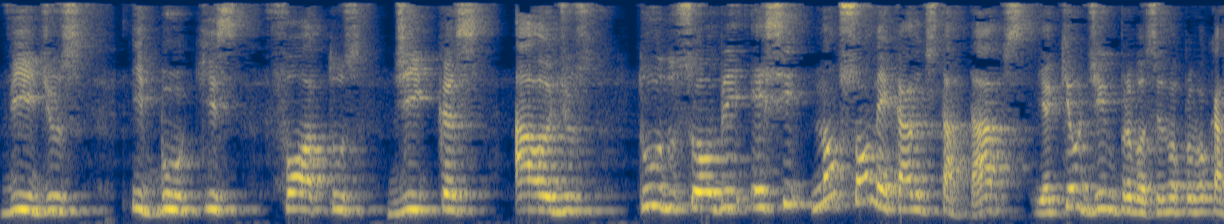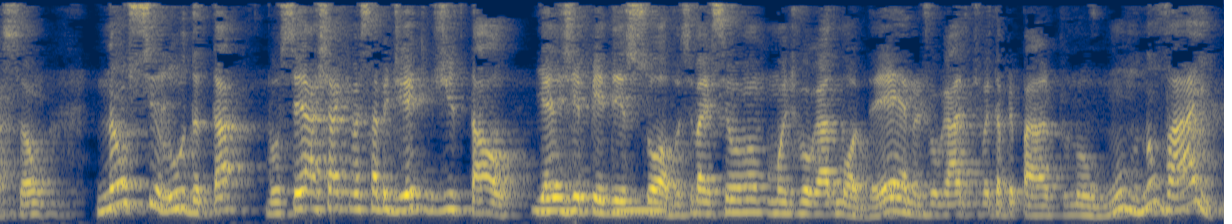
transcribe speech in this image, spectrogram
vídeos, e-books, fotos, dicas, áudios, tudo sobre esse não só o mercado de startups, e aqui eu digo para vocês uma provocação, não se iluda, tá? Você achar que vai saber direito digital e LGPD só, você vai ser um, advogado moderno, advogado que vai estar preparado para o novo mundo, não vai.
